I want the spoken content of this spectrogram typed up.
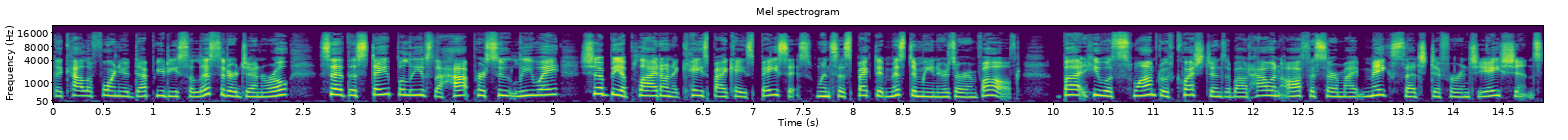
The California Deputy Solicitor General said the state believes the hot pursuit leeway should be applied on a case by case basis when suspected misdemeanors are involved, but he was swamped with questions about how an officer might make such differentiations.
